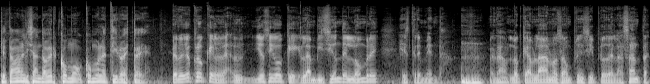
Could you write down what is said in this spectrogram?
que están analizando a ver cómo, cómo le tiro esto. Pero yo creo que yo sigo que la ambición del hombre es tremenda. ¿verdad? Lo que hablábamos a un principio de la santa.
